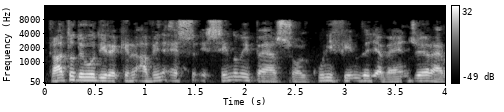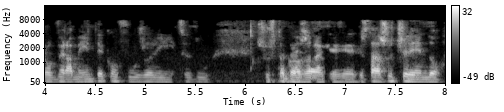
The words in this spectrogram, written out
Tra l'altro devo dire che essendomi perso alcuni film degli Avenger ero veramente confuso all'inizio tu, su questa cosa che, che, stava succedendo.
